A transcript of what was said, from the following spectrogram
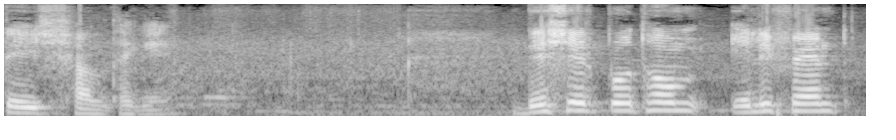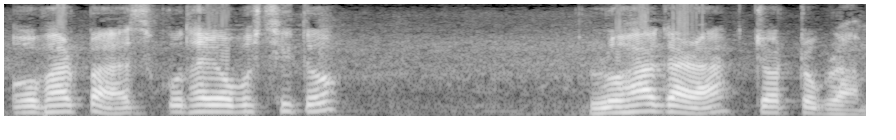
তেইশ সাল থেকে। দেশের প্রথম এলিফ্যান্ট ওভারপাস কোথায় অবস্থিত? লোহাগাড়া, চট্টগ্রাম।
